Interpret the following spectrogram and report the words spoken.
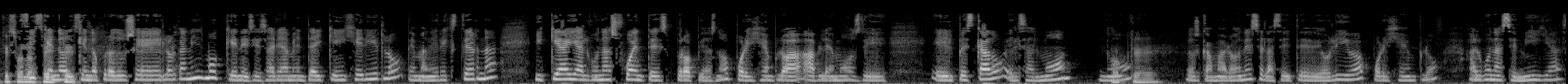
que son sí, que no, que no produce el organismo, que necesariamente hay que ingerirlo de manera externa y que hay algunas fuentes propias, ¿no? Por ejemplo, hablemos de el pescado, el salmón, ¿no? Los camarones, el aceite de oliva, por ejemplo, algunas semillas.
